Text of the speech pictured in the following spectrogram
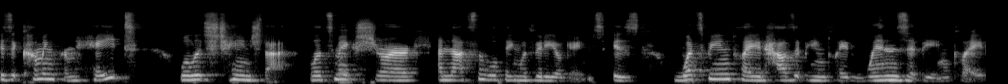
Is it coming from hate? Well let's change that. Let's make sure and that's the whole thing with video games is what's being played how's it being played when's it being played?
